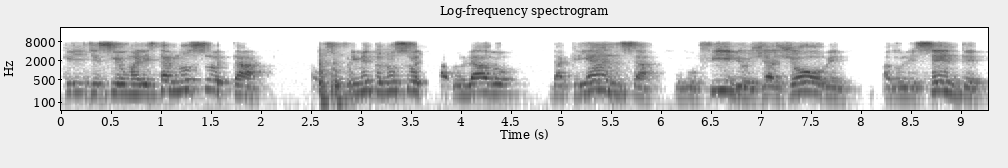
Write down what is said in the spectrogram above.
Quer dizer, o mal-estar não só está, o sofrimento não só está do lado da criança, do filho já jovem, adolescente,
